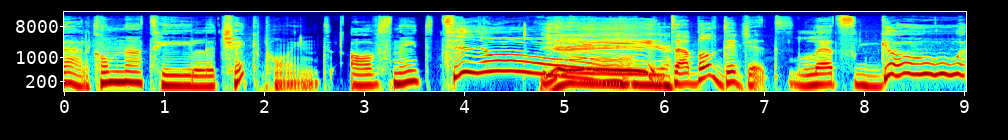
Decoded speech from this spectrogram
Välkomna till Checkpoint avsnitt 10! Yay! Double digits. Let's go!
